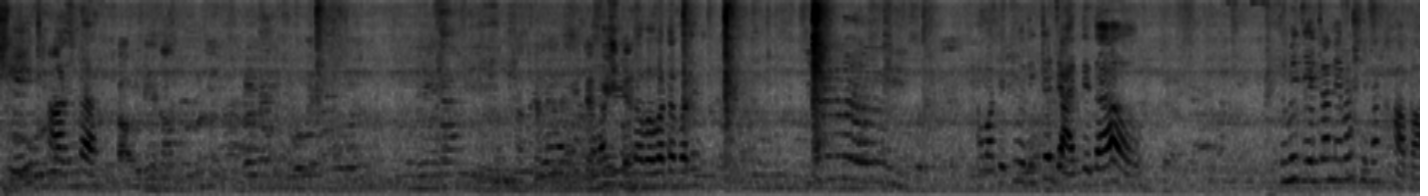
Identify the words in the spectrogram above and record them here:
সেই ঠান্ডা। আমার সোনা বাবাটা পারে আমাকে একটু ওদিকটা যেতে দাও। তুমি যেটা নেবা সেটা খাবা।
